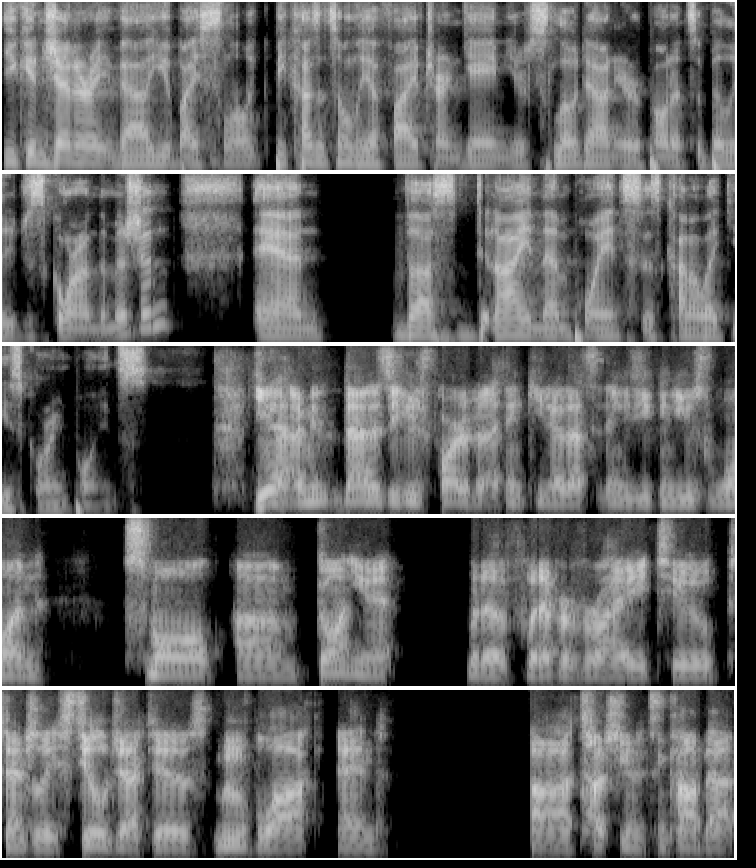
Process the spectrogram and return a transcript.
you can generate value by slowing because it's only a five turn game. You slow down your opponent's ability to score on the mission, and thus denying them points is kind of like you scoring points. Yeah, I mean that is a huge part of it. I think you know that's the thing is you can use one small um, gaunt unit, of whatever variety, to potentially steal objectives, move block, and uh, touch units in combat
